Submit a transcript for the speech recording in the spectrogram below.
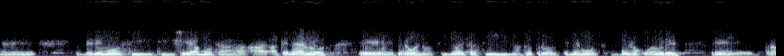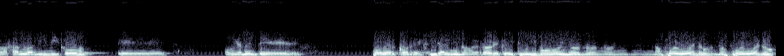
Eh, veremos si, llegamos a, a, tenerlos, eh, pero bueno, si no es así, nosotros tenemos buenos jugadores, eh, trabajar lo anímico, eh, obviamente poder corregir algunos errores que hoy tuvimos, hoy no, no, no, no fue bueno, no fue bueno,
